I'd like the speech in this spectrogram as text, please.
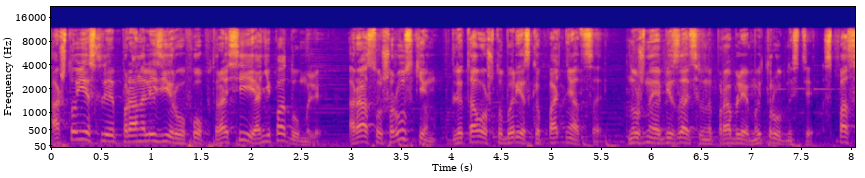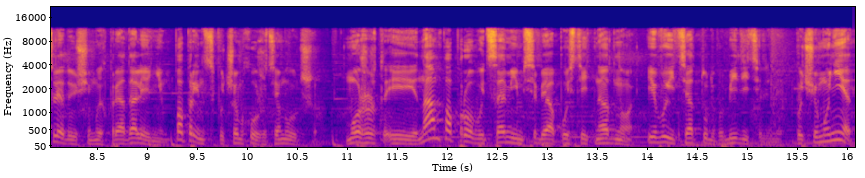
А что если, проанализировав опыт России, они подумали, раз уж русским для того, чтобы резко подняться, нужны обязательно проблемы и трудности с последующим их преодолением, по принципу чем хуже, тем лучше. Может и нам попробовать самим себя опустить на дно и выйти оттуда победителями? Почему нет?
